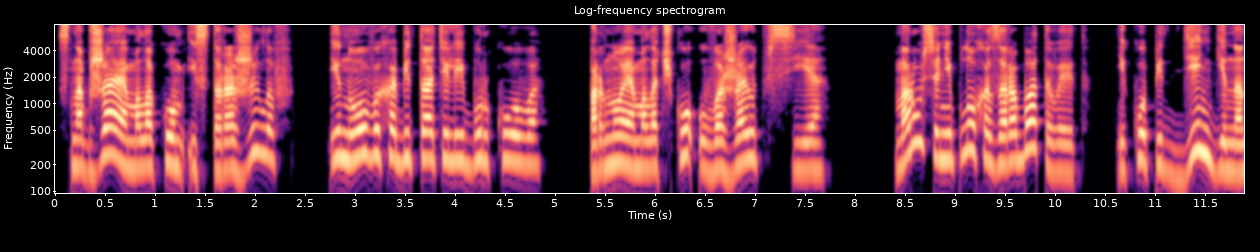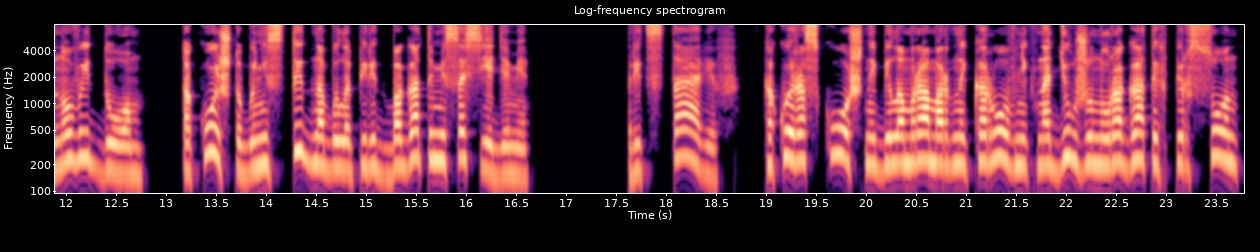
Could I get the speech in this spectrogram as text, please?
снабжая молоком и старожилов, и новых обитателей Буркова. Парное молочко уважают все. Маруся неплохо зарабатывает и копит деньги на новый дом, такой, чтобы не стыдно было перед богатыми соседями. Представив, какой роскошный беломраморный коровник на дюжину рогатых персон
